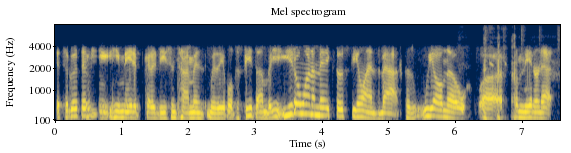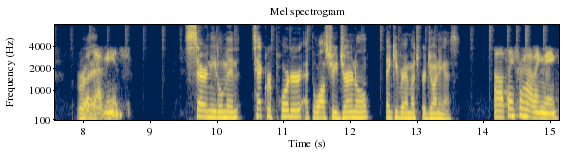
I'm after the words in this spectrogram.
it's a good thing he, he made it at a decent time and was able to feed them. But you, you don't want to make those felines mad because we all know uh, from the internet right. what that means. Sarah Needleman, tech reporter at the Wall Street Journal. Thank you very much for joining us. Uh, thanks for having me.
